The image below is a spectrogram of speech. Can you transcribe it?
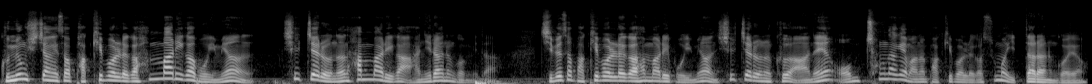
금융시장에서 바퀴벌레가 한 마리가 보이면 실제로는 한 마리가 아니라는 겁니다. 집에서 바퀴벌레가 한 마리 보이면 실제로는 그 안에 엄청나게 많은 바퀴벌레가 숨어 있다라는 거예요.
